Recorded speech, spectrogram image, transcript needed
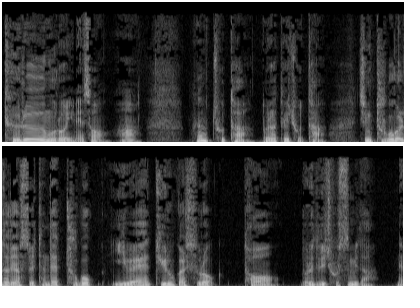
들음으로 인해서 아 그냥 좋다 노래가 되게 좋다. 지금 두 곡을 들으셨을 텐데 두 곡 이외에 뒤로 갈수록 더 노래들이 좋습니다. 네,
